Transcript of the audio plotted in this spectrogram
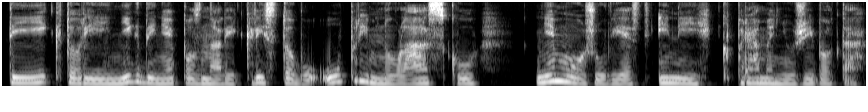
Tí, ktorí nikdy nepoznali Kristovu úprimnú lásku, nemôžu viesť iných k prameňu života.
